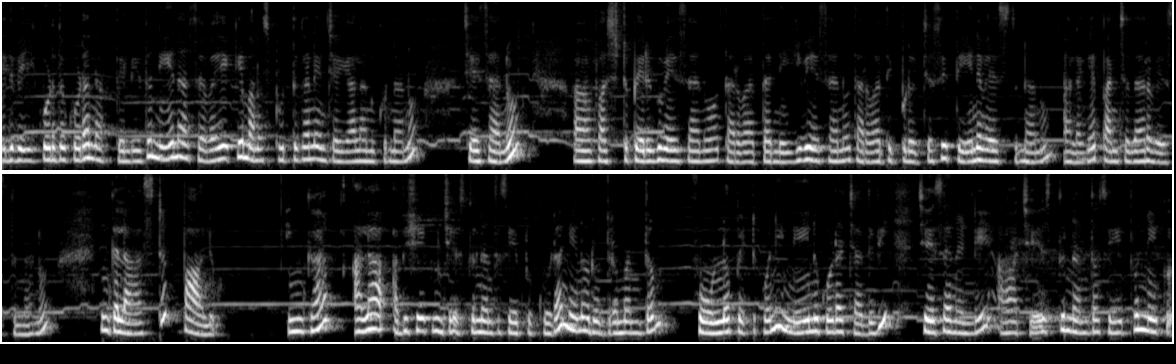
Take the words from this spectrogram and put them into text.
ఏది వేయకూడదో కూడా నాకు తెలియదు నేను ఆ సెవయ్యకి మనస్ఫూర్తిగా నేను చేయాలనుకున్నాను చేశాను. ఫస్ట్ పెరుగు వేశాను తర్వాత నెయ్యి వేశాను తర్వాత ఇప్పుడు వచ్చేసి తేనె వేస్తున్నాను అలాగే పంచదార వేస్తున్నాను. ఇంకా లాస్ట్ పాలు. ఇంకా అలా అభిషేకం చేస్తున్నంతసేపు కూడా నేను రుద్రమంత్రం ఫోన్లో పెట్టుకొని నేను కూడా చదివి చేశానండి. ఆ చేస్తున్నంతసేపు నీకు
